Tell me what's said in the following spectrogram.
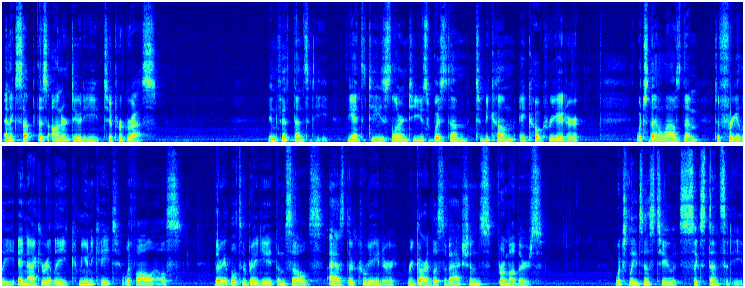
and accept this honor duty to progress. In fifth density, the entities learn to use wisdom to become a co creator, which then allows them to freely and accurately communicate with all else. They're able to radiate themselves as their creator, regardless of actions from others. Which leads us to sixth density,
